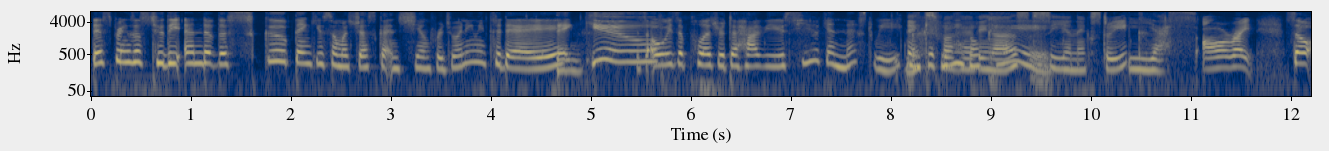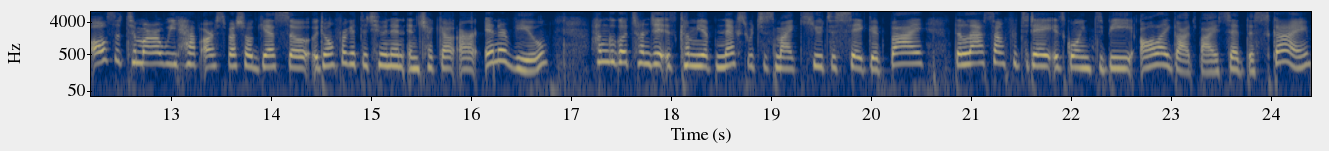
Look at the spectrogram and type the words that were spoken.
this brings us to the end of the scoop. Thank you so much, Jessica and Xiong, for joining me today. Thank you. It's always a pleasure to have you. See you again next week. Thank next you for week. having okay. us. See you next week. Yes. All right. So, also tomorrow we have our special guest. So, don't forget to tune in and check out our interview. Hangugo Chanje is coming up next, which is my cue to say goodbye. The last song for today is going to be All I Got by Said the Sky.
